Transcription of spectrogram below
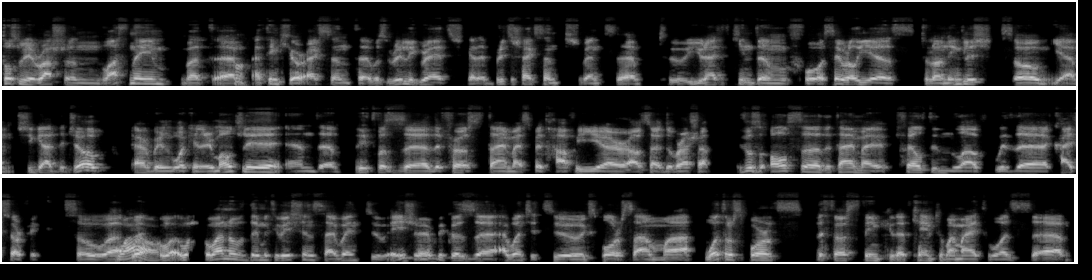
totally Russian last name, but um, oh. I think her accent uh, was really great. She got a British accent. She went uh, to United Kingdom for several years to learn English. So yeah, she got the job. I've been working remotely, and uh, it was uh, the first time I spent half a year outside of Russia. It was also the time I felt in love with uh, kite surfing. So uh, wow. w- w- one of the motivations I went to Asia because uh, I wanted to explore some uh, water sports. The first thing that came to my mind was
